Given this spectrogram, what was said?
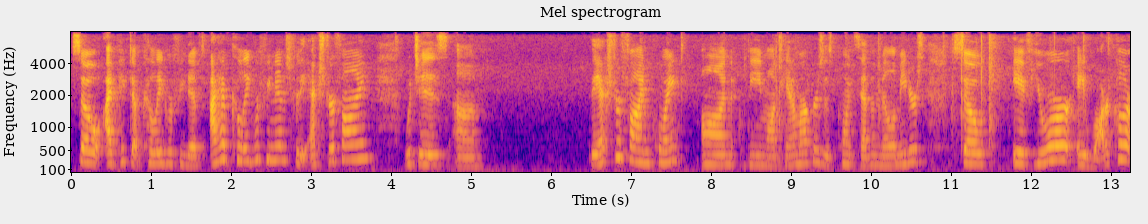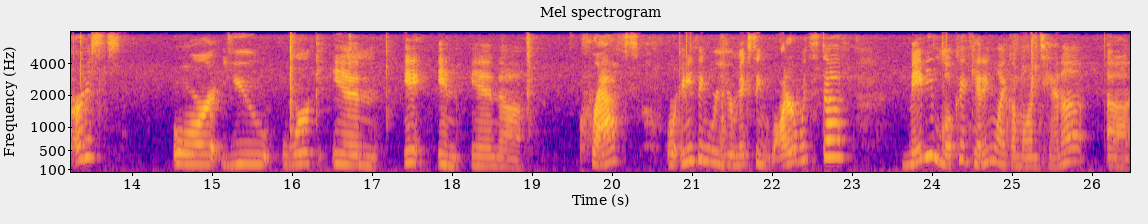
So I picked up calligraphy nibs. I have calligraphy nibs for the extra fine, which is um, the extra fine point on the Montana markers is 0.7 millimeters. So if you're a watercolor artist or you work in in in, in uh, crafts or anything where you're mixing water with stuff, maybe look at getting like a Montana uh,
